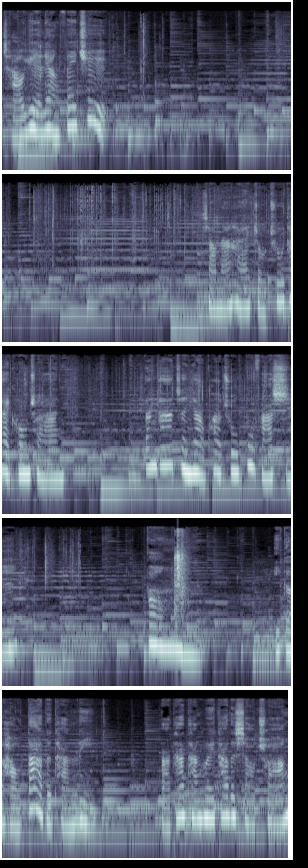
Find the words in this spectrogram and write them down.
朝月亮飞去。小男孩走出太空船，当他正要跨出步伐时，砰！一个好大的弹力，把他弹回他的小床。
